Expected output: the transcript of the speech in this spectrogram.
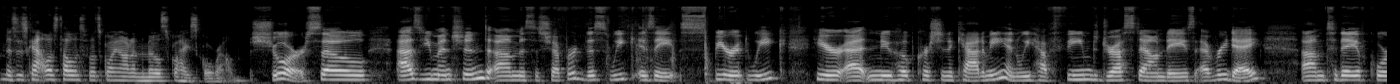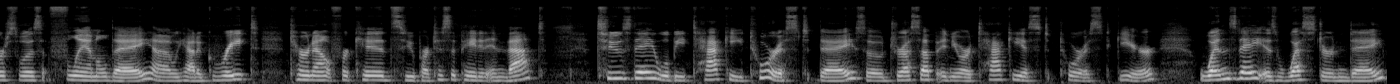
Mrs. Catlos, tell us what's going on in the middle school, high school realm. Sure. So, as you mentioned, um, Mrs. Shepherd, this week is a Spirit Week here at New Hope Christian Academy, and we have themed dress down days every day. Um, today, of course, was Flannel Day. Uh, we had a great turnout for kids who participated in that. Tuesday will be Tacky Tourist Day, so dress up in your tackiest tourist gear. Wednesday is Western Day.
